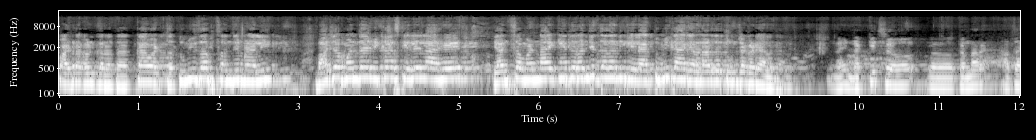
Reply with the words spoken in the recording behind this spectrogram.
पाठराखण करत आहात. काय वाटतं? तुम्ही जर संधी मिळाली भाजपमध्ये विकास केलेला आहे यांचं म्हणणं आहे की रणजित दादांनी केलाय तुम्ही काय करणार जर तुमच्याकडे आलं तर? नाही नक्कीच करणार. आता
